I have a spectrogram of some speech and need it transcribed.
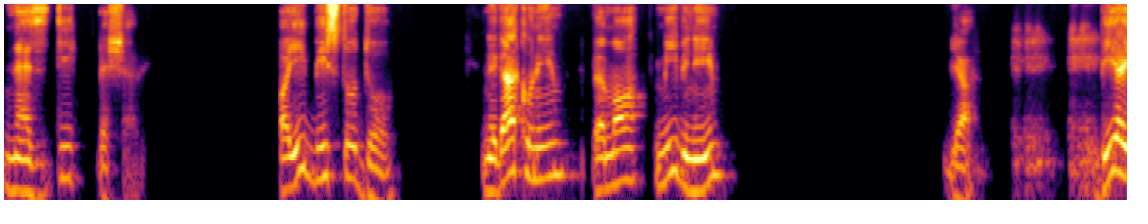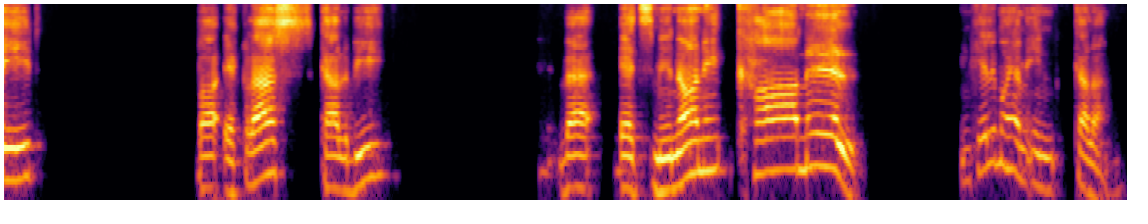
نزدیک بشویم. آیه 22 نگاه کنیم و ما می‌بینیم. یا. بیایید. با اخلاص قلبی و اطمینان کامل. این خیلی مهم این کلام.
